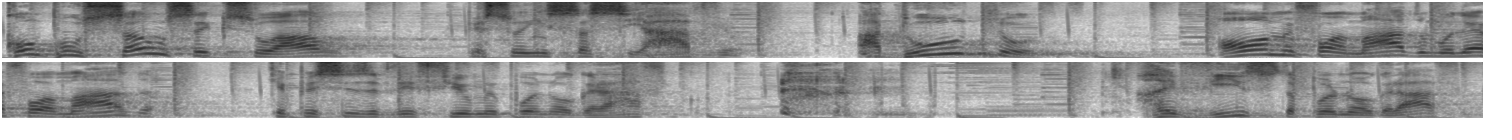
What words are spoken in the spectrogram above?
compulsão sexual, pessoa insaciável, adulto, homem formado, mulher formada, que precisa ver filme pornográfico, revista pornográfica,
